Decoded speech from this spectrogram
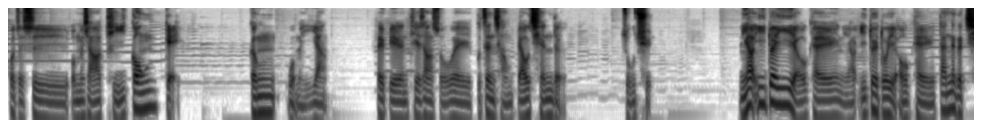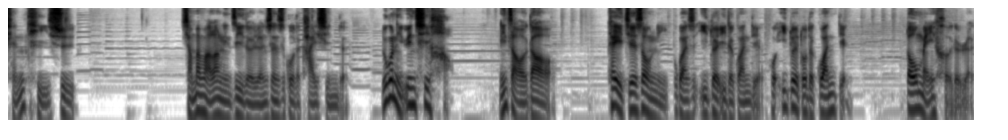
或者是我们想要提供给跟我们一样被别人贴上所谓不正常标签的族群。你要一对一也 OK，你要一对多也 OK，但那个前提是想办法让你自己的人生是过得开心的。如果你运气好，你找得到可以接受你不管是一对一的观点或一对多的观点都没合的人，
